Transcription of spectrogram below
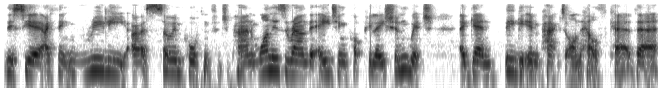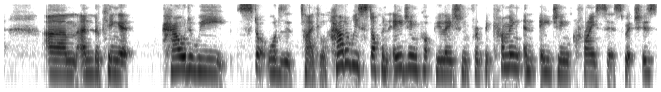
this year, I think, really are so important for Japan. One is around the aging population, which, again, big impact on healthcare there, um, and looking at how do we stop what is the title? How do we stop an aging population from becoming an aging crisis which is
